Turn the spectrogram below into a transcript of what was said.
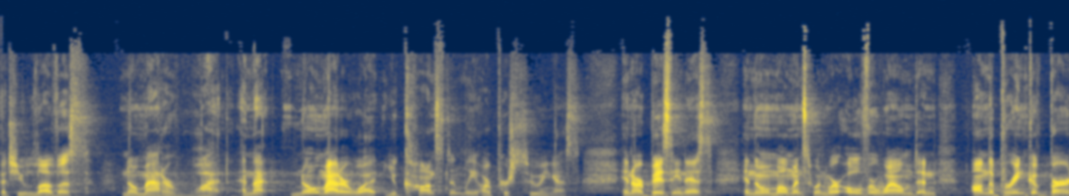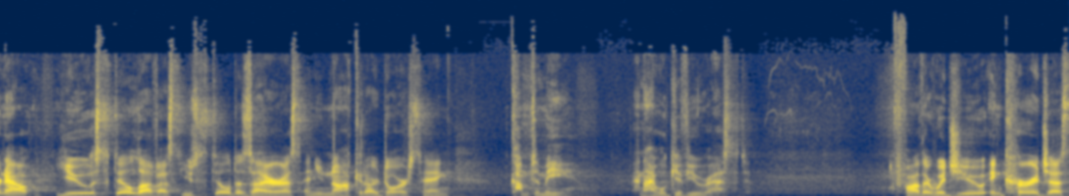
that you love us no matter what, and that no matter what, you constantly are pursuing us. In our busyness, in the moments when we're overwhelmed and on the brink of burnout, you still love us, you still desire us, and you knock at our door saying, Come to me, and I will give you rest. Father, would you encourage us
